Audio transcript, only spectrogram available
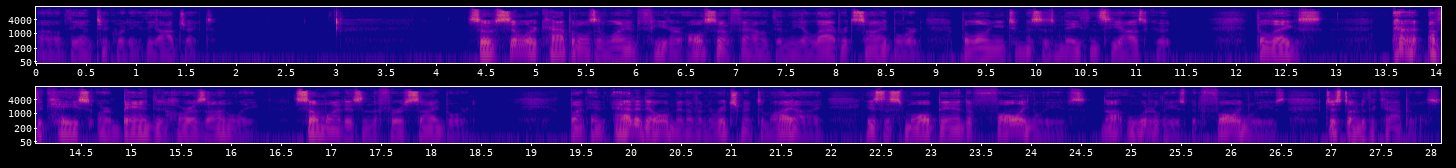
of the antiquity, the object. So, similar capitals and lion feet are also found in the elaborate sideboard belonging to Mrs. Nathan C. Osgood. The legs of the case are banded horizontally, somewhat as in the first sideboard. But an added element of enrichment to my eye is the small band of falling leaves, not water leaves, but falling leaves, just under the capitals.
